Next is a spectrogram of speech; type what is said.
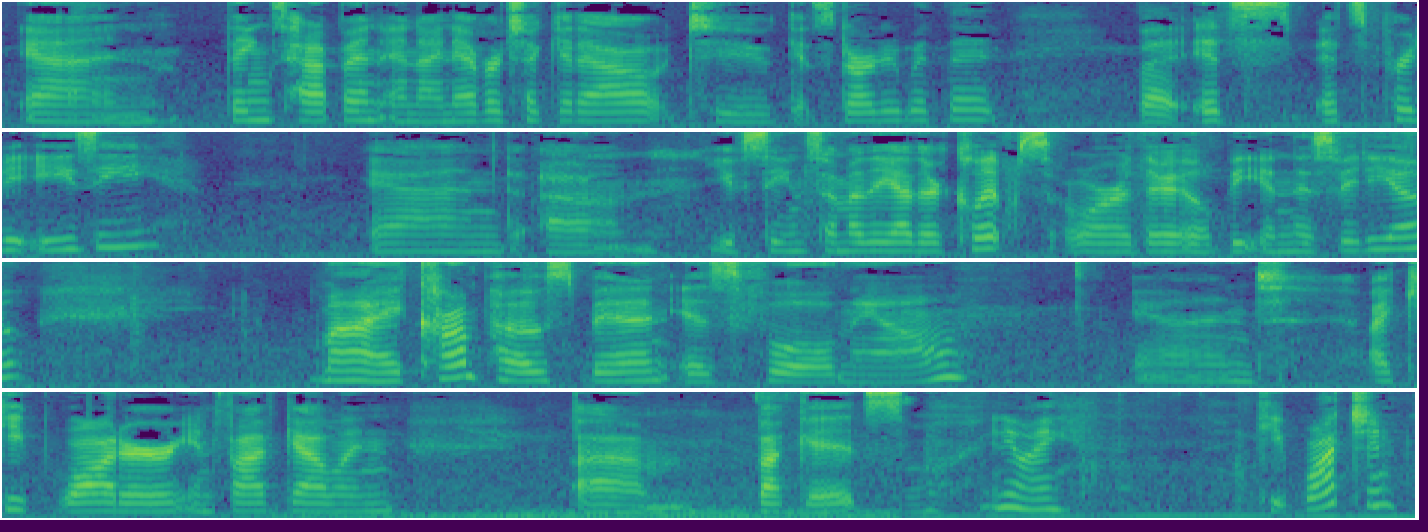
and things happened and I never took it out to get started with it but it's it's pretty easy and um, you've seen some of the other clips or they'll be in this video. My compost bin is full now and I keep water in five gallon um, buckets. Anyway, keep watching.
